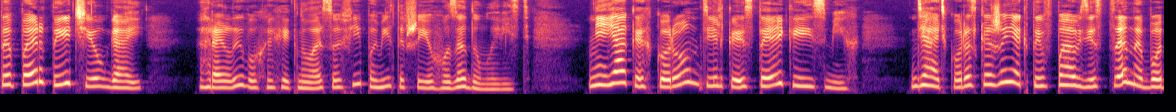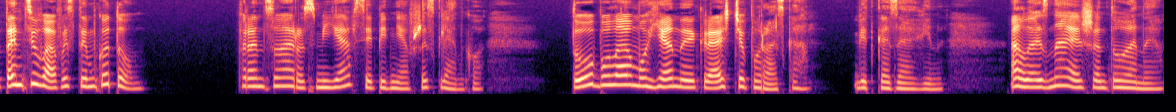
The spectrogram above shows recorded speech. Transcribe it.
тепер ти Чілгай, грайливо хихикнула Софі, помітивши його задумливість. Ніяких корон, тільки стейки і сміх. Дядько, розкажи, як ти впав зі сцени, бо танцював із тим котом. Франсуа розсміявся, піднявши склянку. То була моя найкраща поразка. Відказав він. Але знаєш, Антуане,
